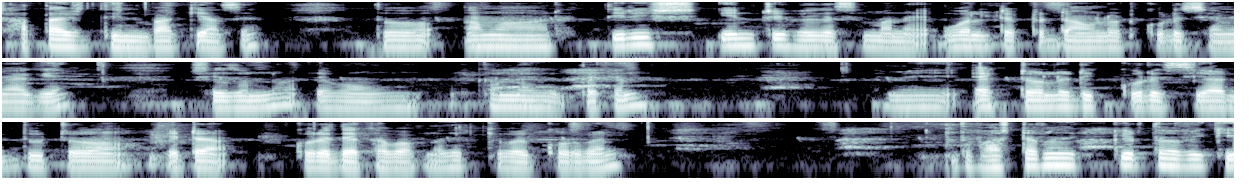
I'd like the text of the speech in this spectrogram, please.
সাতাশ দিন বাকি আছে। তো আমার তিরিশ এন্ট্রি হয়ে গেছে মানে ওয়ালেট অ্যাপটা ডাউনলোড করেছি আমি আগে সেই জন্য এবং এখানে দেখেন, আমি একটা অলরেডি করেছি আর দুটো এটা করে দেখাবো আপনাদের কীভাবে করবেন। তো ফার্স্টে আপনাদের করতে হবে কি,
